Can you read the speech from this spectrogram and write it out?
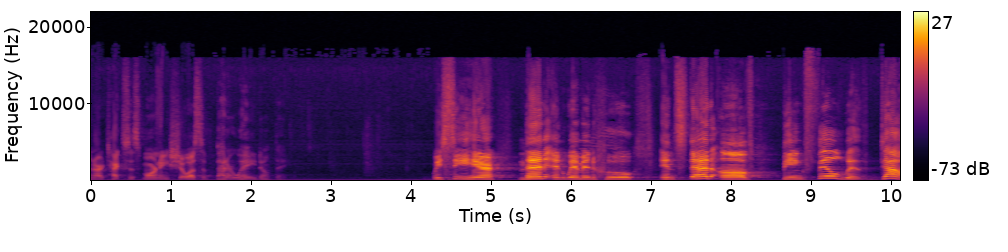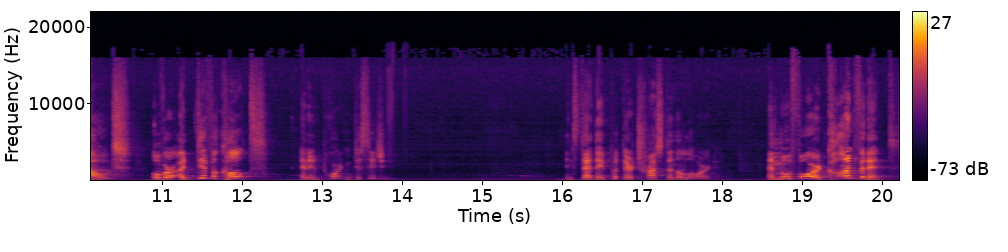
in our text this morning show us a better way, don't they? We see here men and women who, instead of being filled with doubt over a difficult and important decision, instead they put their trust in the Lord and move forward confident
